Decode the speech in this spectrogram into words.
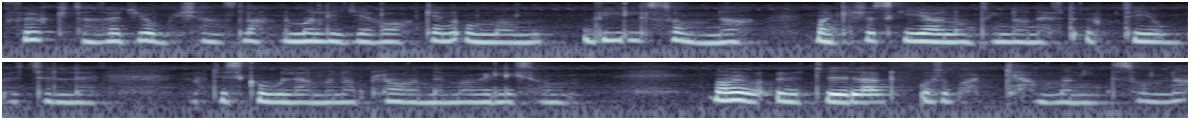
fruktansvärt jobbig känsla när man ligger vaken och man vill somna. Man kanske ska göra någonting dagen efter, upp till jobbet eller upp till skolan, man har planer, man vill liksom man vill vara utvilad och så bara kan man inte somna.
